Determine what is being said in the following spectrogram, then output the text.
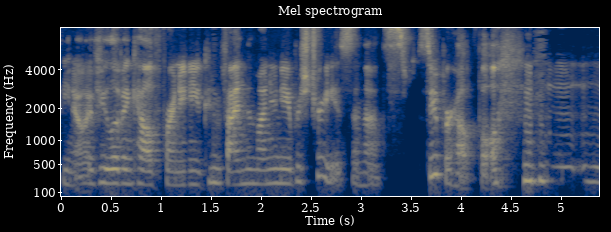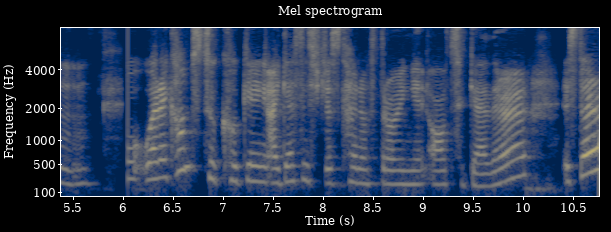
you know, if you live in California, you can find them on your neighbor's trees, and that's super helpful. mm-hmm. mm-hmm. When it comes to cooking, I guess it's just kind of throwing it all together. Is there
